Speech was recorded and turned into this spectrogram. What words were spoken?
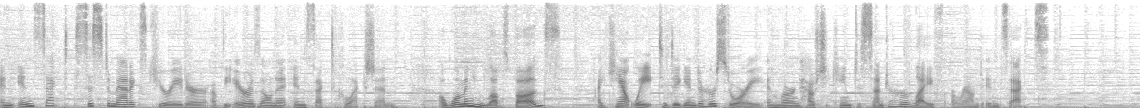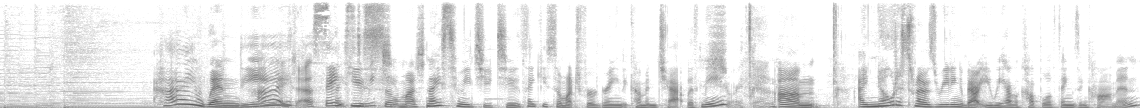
and Insect Systematics Curator of the Arizona Insect Collection. A woman who loves bugs. I can't wait to dig into her story and learn how she came to center her life around insects. Hi, Wendy. Hi, Jess. Thank Nice you so you. much. Nice to meet you too. Thank you so much for agreeing to come and chat with me. Sure thing. Um, I noticed when I was reading about you, we have a couple of things in common.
